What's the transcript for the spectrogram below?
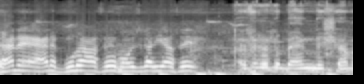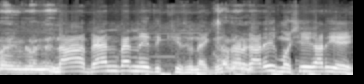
এখানে এখানে গুঁড়া আছে মহিষ গাড়ি আছে। তাছাড়া তো ব্যান এগুলো নেই। না ব্যান ব্যান নেই কিছু নাই। গুঁড়ার গাড়ি মহিষ গাড়ি এই।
